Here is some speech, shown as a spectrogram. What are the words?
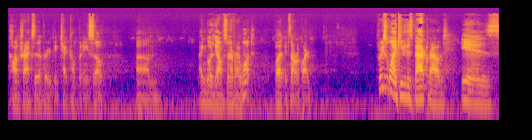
contracts at a very big tech company. So um, I can go to the office whenever I want, but it's not required. The reason why I give you this background is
